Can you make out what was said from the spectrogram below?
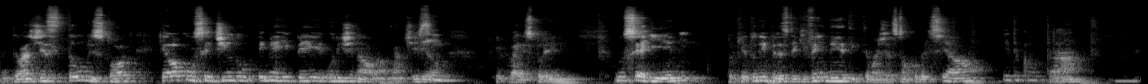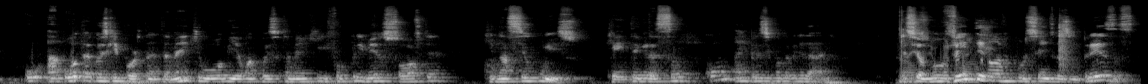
Então, a gestão do estoque, que é lá o conceitinho do MRP original, lá, Material Sim. Requires Planning. Um CRM, porque toda empresa tem que vender, tem que ter uma gestão comercial, E do contrato. tá? O- a outra coisa que é importante também, que o OMI é uma coisa também que foi o primeiro software que nasceu com isso, que é a integração com a empresa de contabilidade. Ah, Assim, ó, isso é importante. 99% das empresas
